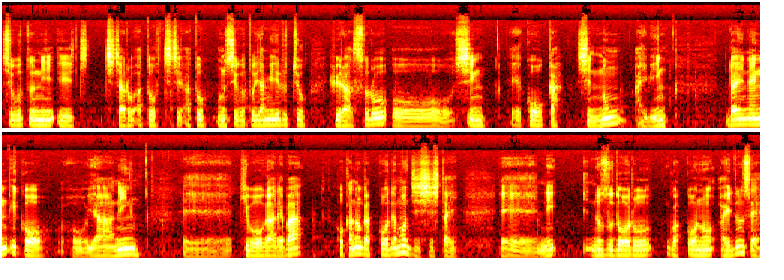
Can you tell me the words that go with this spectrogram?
仕事にちちゃるあと父あとうぬ仕事やみるちゅフィラする新効果新のアイビン来年以降やにん、えー、希望があれば他の学校でも実施したい、えー、にヌズドール学校のアイドゥンセ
